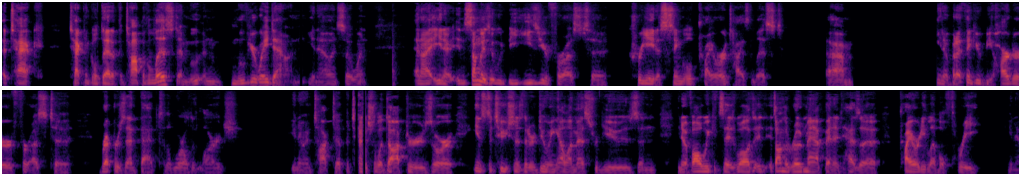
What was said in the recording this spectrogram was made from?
attack technical debt at the top of the list and move and move your way down you know and so when and i you know in some ways it would be easier for us to create a single prioritized list um you know but i think it would be harder for us to represent that to the world at large you know and talk to potential adopters or institutions that are doing lms reviews and you know if all we can say is well it, it's on the roadmap and it has a priority level three you know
